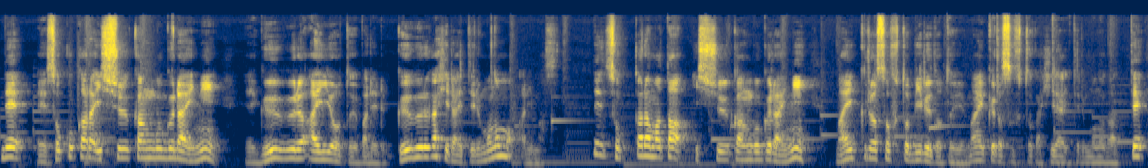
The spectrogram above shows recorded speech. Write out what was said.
で、そこから1週間後ぐらいに Google I.O. と呼ばれる Google が開いているものもあります。で、そこからまた1週間後ぐらいに Microsoft Build という Microsoft が開いているものがあって、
